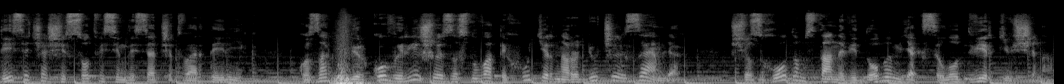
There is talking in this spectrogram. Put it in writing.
1684 рік. Козак Двірко вирішує заснувати хутір на родючих землях, що згодом стане відомим як село Двірківщина.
